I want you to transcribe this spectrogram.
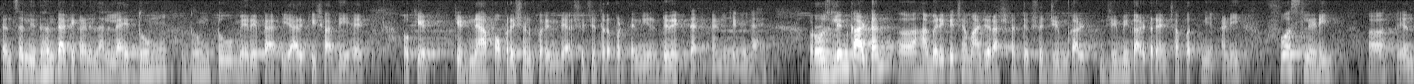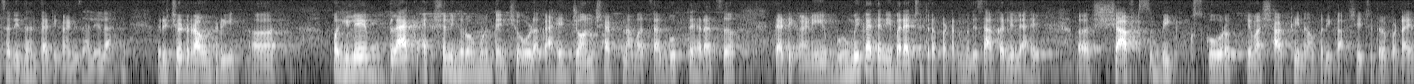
त्यांचं निधन त्या ठिकाणी झालेलं आहे. धूम धूम टू मेरे प्या यार की शादी है. ओके किडनॅप ऑपरेशन परिंदे असे चित्रपट त्यांनी डिरेक्ट त्या ठिकाणी केलेले आहेत. रोजलिन कार्टन अमेरिकेचे माजी राष्ट्राध्यक्ष जिम कार्ट जिमी कार्टर यांच्या पत्नी आणि फर्स्ट लेडी यांचं निधन त्या ठिकाणी झालेलं आहे. रिचर्ड राऊंट्री पहिले ब्लॅक ॲक्शन हिरो म्हणून त्यांची ओळख आहे. जॉन शॅफ्ट नावाचा गुप्तहेराचं त्या ठिकाणी भूमिका त्यांनी बऱ्याच चित्रपटांमध्ये साकारलेली आहे. शाफ्ट्स बिग स्कोर किंवा शाफ्ट इन आफ्रिका असे चित्रपट आहेत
